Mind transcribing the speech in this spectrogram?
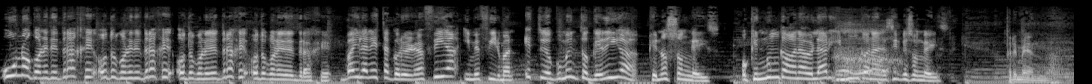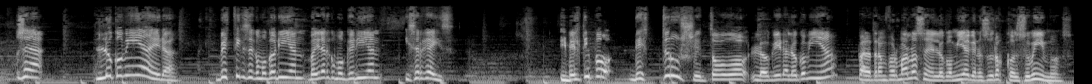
uno con este traje, otro con este traje, otro con este traje, otro con este traje, bailan esta coreografía y me firman este documento que diga que no son gays, o que nunca van a hablar y nunca van a decir que son gays. Tremendo. O sea, lo comía era vestirse como querían, bailar como querían y ser gays. Y- El tipo destruye todo lo que era lo comía para transformarlos en el lo comía que nosotros consumimos.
